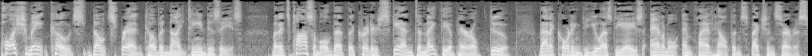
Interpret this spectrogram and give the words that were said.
Plush mink coats don't spread COVID-19 disease, but it's possible that the critter's skin to make the apparel do. That according to USDA's Animal and Plant Health Inspection Service.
